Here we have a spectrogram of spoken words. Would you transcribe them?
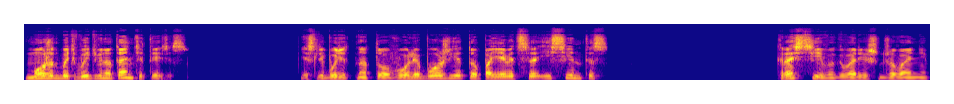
может быть выдвинут антитезис. Если будет на то воля Божья, то появится и синтез. Красиво, говоришь, Джованни.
